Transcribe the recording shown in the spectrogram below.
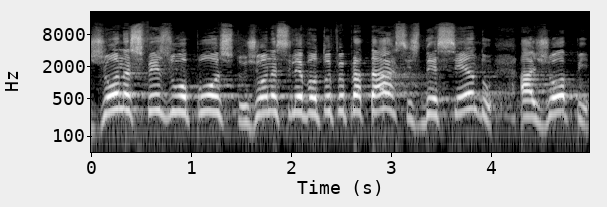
Jonas fez o oposto. Jonas se levantou e foi para Tarsis, descendo a Jope,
